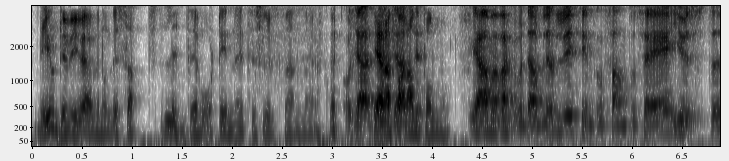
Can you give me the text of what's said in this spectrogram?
det gjorde vi ju även om det satt lite hårt inne till slut. Men där, i alla fall där, antal mål. Ja men verkligen, och där blir det lite intressant att se just, eh,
